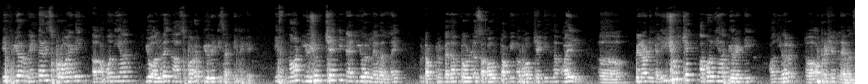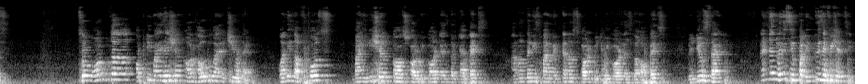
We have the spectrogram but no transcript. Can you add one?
If your vendor is providing uh, ammonia, you always ask for a purity certificate. If not, you should check it at your level. Like Dr. Kadam told us about talking about checking the oil uh, periodically. You should check ammonia purity on your uh, operation levels. So what the optimization or how do I achieve that? One is of course my initial cost or we call it as the capex. Another is my maintenance cost which we call as the opex. Reduce that and then very simple increase efficiency.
